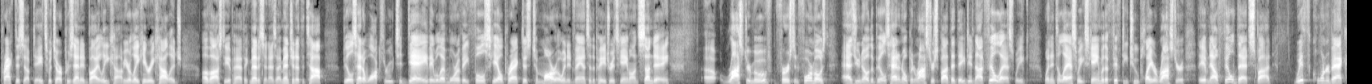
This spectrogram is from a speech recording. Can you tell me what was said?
practice updates, which are presented by LECOM, your Lake Erie College of Osteopathic Medicine. As I mentioned at the top, Bills had a walkthrough today. They will have more of a full scale practice tomorrow in advance of the Patriots game on Sunday. Uh, roster move, first and foremost. As you know, the Bills had an open roster spot that they did not fill last week. Went into last week's game with a 52 player roster. They have now filled that spot with cornerback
